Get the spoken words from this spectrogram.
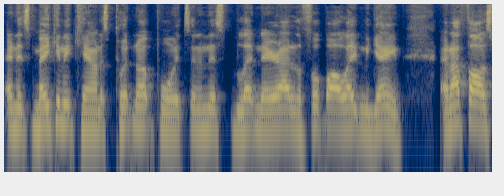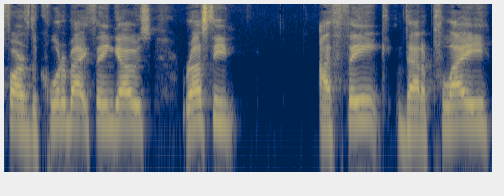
and it's making it count. It's putting up points, and it's letting air out of the football late in the game. And I thought, as far as the quarterback thing goes, Rusty, I think that a play,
